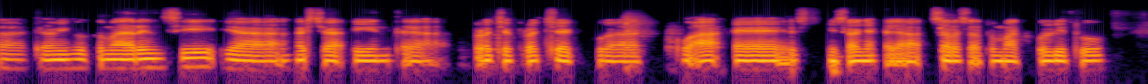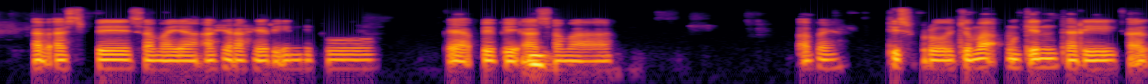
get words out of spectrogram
eh dua minggu kemarin sih ya ngerjain kayak project-project buat UAS, misalnya kayak salah satu matkul itu FSP sama yang akhir-akhir ini tuh kayak PPA Hmm. sama apa ya Dispro. Cuma mungkin dari eh,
